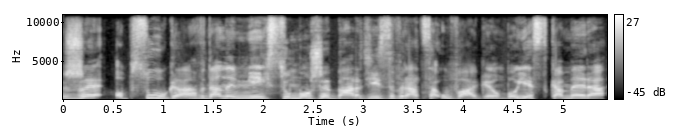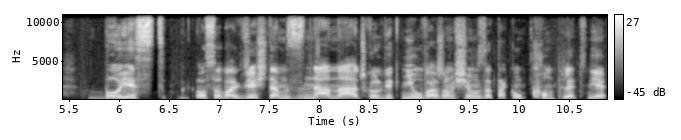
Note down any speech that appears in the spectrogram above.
że obsługa w danym miejscu może bardziej zwraca uwagę, bo jest kamera, bo jest osoba gdzieś tam znana, aczkolwiek nie uważam się za taką kompletnie.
